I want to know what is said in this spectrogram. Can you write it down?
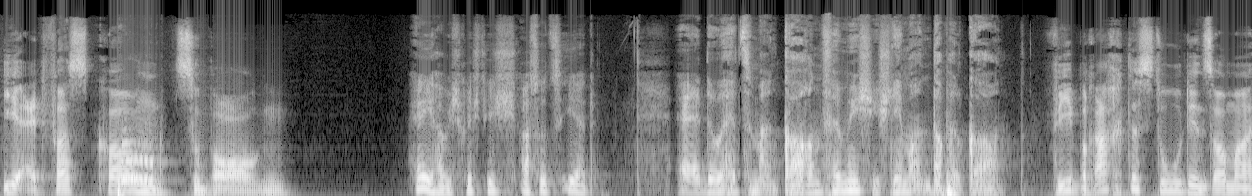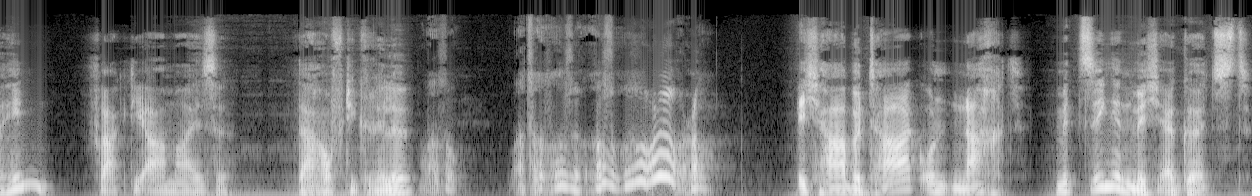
ihr etwas Korn zu borgen. Hey, habe ich richtig assoziiert. Äh, du hättest mal ein Korn für mich, ich nehme mal ein Doppelkorn. Wie brachtest du den Sommer hin? fragt die Ameise. Darauf die Grille. Ich habe Tag und Nacht mit Singen mich ergötzt.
